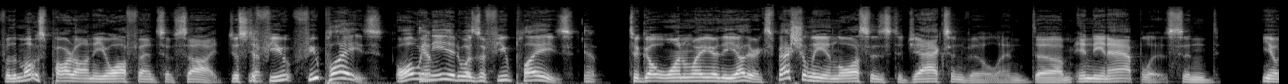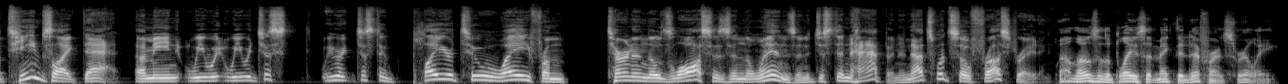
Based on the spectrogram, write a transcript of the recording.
for the most part on the offensive side. Just yep. a few few plays. All we yep. needed was a few plays yep. to go one way or the other, especially in losses to Jacksonville and um, Indianapolis and you know teams like that. I mean, we we, we were just we were just a play or two away from turning those losses into wins, and it just didn't happen. And that's what's so frustrating. Well, those are the plays that make the difference, really.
